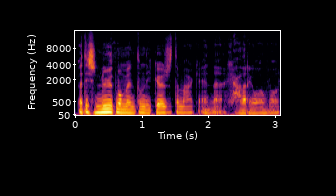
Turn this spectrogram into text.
het is nu het moment om die keuze te maken en eh, ga er gewoon voor.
